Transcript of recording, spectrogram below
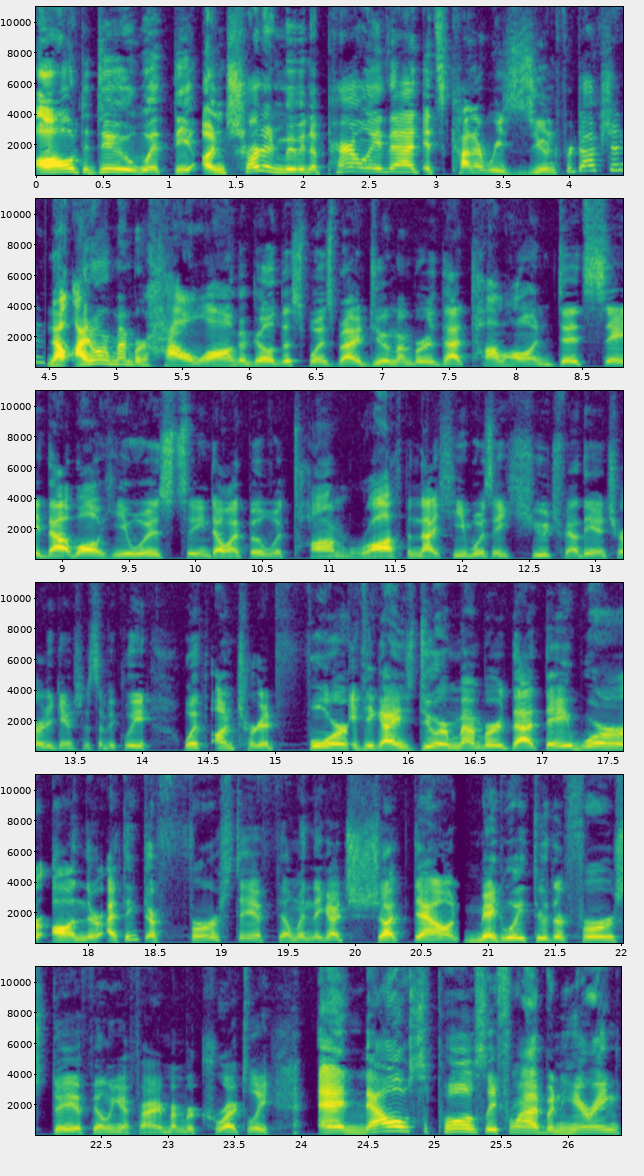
all to do with the Uncharted movie, and apparently that it's kind of resumed production. Now, I don't remember how long ago this was, but I do remember that Tom Holland did say that while he was sitting down with Bill with Tom Rothman, that he was a huge fan of the Uncharted game, specifically with Uncharted 4. If you guys do remember that they were on their, I think their first day of filming, they got shut down midway through their first day of filming, if I remember correctly. And now, supposedly, from what I've been hearing,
